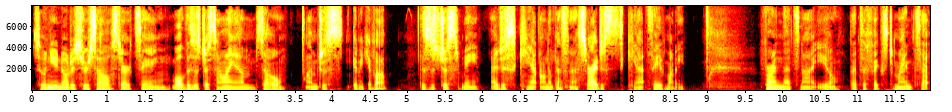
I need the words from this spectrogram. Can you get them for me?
So when you notice yourself start saying, well, this is just how I am, so I'm just going to give up. This is just me. I just can't own a business or I just can't save money. Friend, that's not you. That's a fixed mindset.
